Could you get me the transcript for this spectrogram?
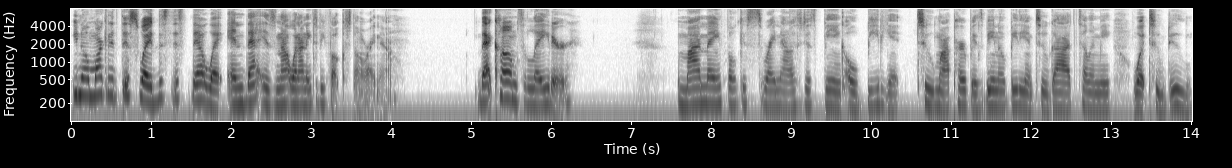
you know, market it this way, this, this, that way. And that is not what I need to be focused on right now. That comes later. My main focus right now is just being obedient to my purpose, being obedient to God telling me what to do.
